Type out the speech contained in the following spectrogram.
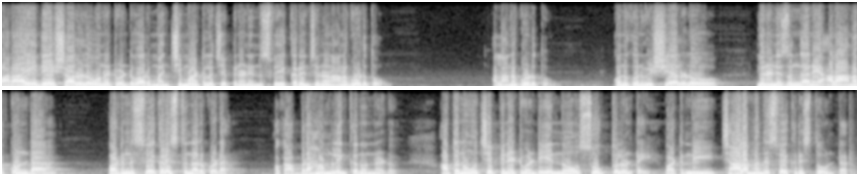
పరాయి దేశాలలో ఉన్నటువంటి వారు మంచి మాటలు చెప్పిన నేను స్వీకరించను అని అనకూడదు. అలా అనకూడదు. కొన్ని కొన్ని విషయాలలో మీరు నిజంగానే అలా అనకుండా వాటిని స్వీకరిస్తున్నారు కూడా. ఒక అబ్రహాం లింకన్ ఉన్నాడు. అతను చెప్పినటువంటి ఎన్నో సూక్తులు ఉంటాయి వాటిని చాలామంది స్వీకరిస్తూ ఉంటారు.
